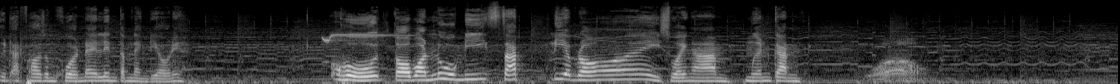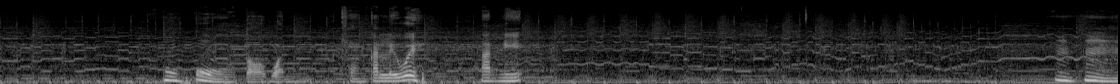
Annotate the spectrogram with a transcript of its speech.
อึดอัดพอสมควรได้เล่นตำแหน่งเดียวเนี่ยโอ้โห ต่อบอลลูกนี้ซัดเรียบร้อย สวยงามเหมือนกันโอ้โห ต่อบอลแข่งกันเลยเว้ย นัดนี้ อือหือ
